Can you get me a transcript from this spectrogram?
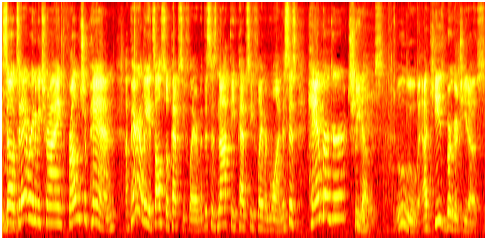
So today we're going to be trying from Japan. Apparently, it's also Pepsi flavored, but this is not the Pepsi flavored one. This is hamburger Cheetos. Ooh, a cheeseburger Cheetos.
